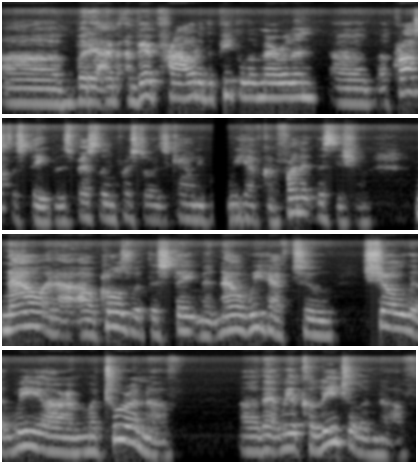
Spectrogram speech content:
Uh, but I'm, I'm, very proud of the people of Maryland uh, across the state, but especially in Prince George's County. We have confronted this issue Now, and I'll close with this statement now we have to show that we are mature enough, uh, that we are collegial enough,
